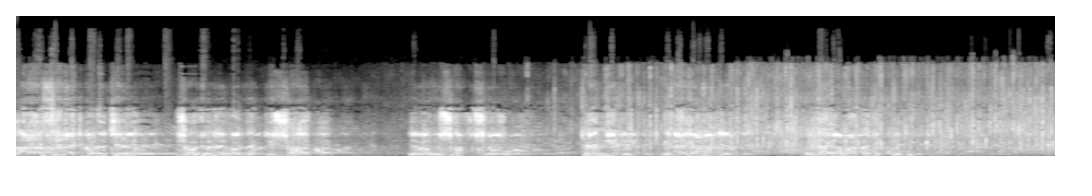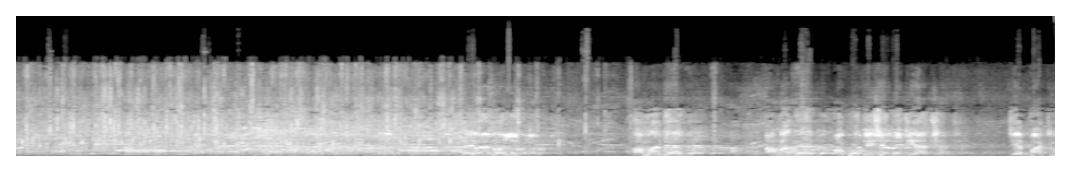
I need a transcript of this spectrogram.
তারা সিলেক্ট করেছে সজলের মতো একটি সৎ এবং স্বচ্ছ ক্যান্ডিডেট এটাই আমাদের, এটাই আমার কাছে ক্রেডিট এবার বলুন, আমাদের আমাদের অপোজিশনে যে আছে, যে পার্টি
